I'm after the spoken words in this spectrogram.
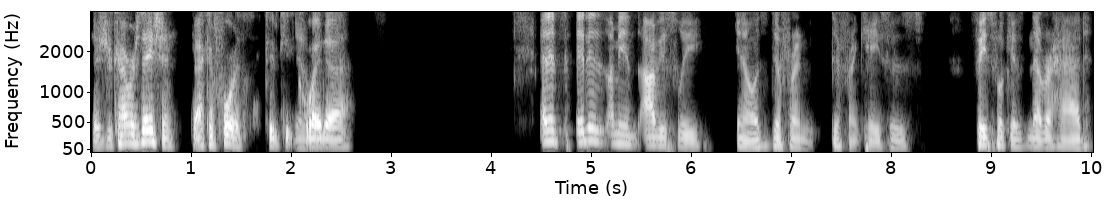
there's your conversation back and forth. Could get Yeah. quite a and it's it is i mean obviously you know it's different different cases facebook has never had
